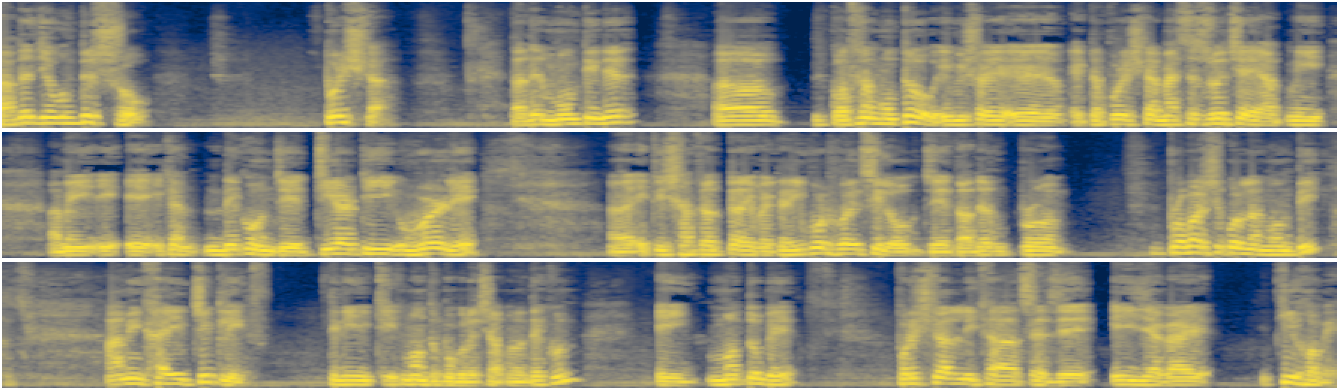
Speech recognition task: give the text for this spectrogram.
তাদের যে উদ্দেশ্য পরিষ্কার, তাদের মন্ত্রীদের কথার মধ্যেও এই বিষয়ে একটা পরিষ্কার মেসেজ রয়েছে। আপনি, আমি এখান, দেখুন যে টিআরটি ওয়ার্ল্ডে একটি সাক্ষাৎকার একটা রিপোর্ট হয়েছিল যে তাদের প্রবাসী কল্যাণ মন্ত্রী আমি খাই চিকলি, তিনি একটি মন্তব্য করেছে আপনারা দেখুন। এই মন্তব্যে পরিষ্কার লেখা আছে যে এই জায়গায় কি হবে?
